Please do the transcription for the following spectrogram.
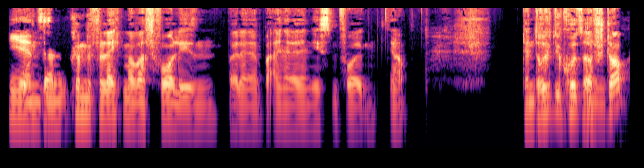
Und Jetzt. dann können wir vielleicht mal was vorlesen bei der bei einer der nächsten Folgen. Ja. Dann drückt ihr kurz auf Mhm. Stopp,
